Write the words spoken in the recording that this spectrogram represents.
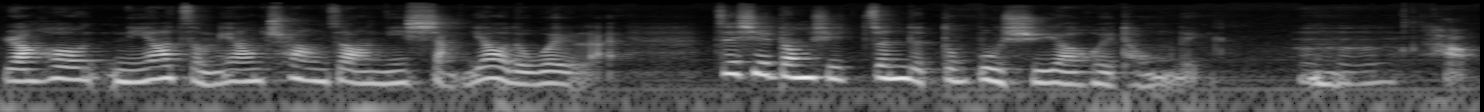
然后你要怎么样创造你想要的未来，这些东西真的都不需要会通灵。嗯哼，好。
